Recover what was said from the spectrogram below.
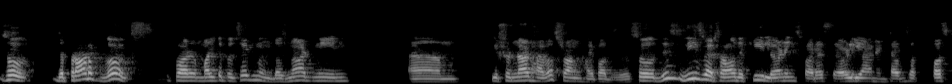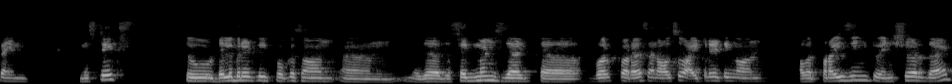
so the product works for multiple segments does not mean um, you should not have a strong hypothesis. So this, these were some of the key learnings for us early on in terms of first time mistakes to deliberately focus on um, the, the segments that uh, work for us and also iterating on our pricing to ensure that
